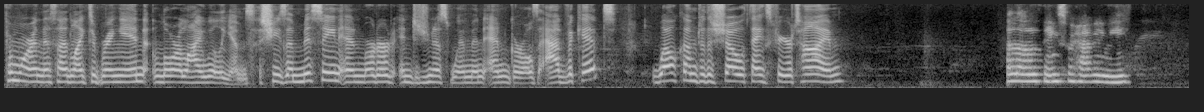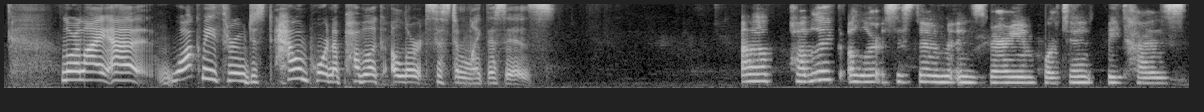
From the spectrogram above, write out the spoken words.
For more on this, I'd like to bring in Lorelei Williams. She's a missing and murdered Indigenous women and girls advocate. Welcome to the show. Thanks for your time. Hello, thanks for having me. Lorelei, uh, walk me through just how important a public alert system like this is. A public alert system is very important because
